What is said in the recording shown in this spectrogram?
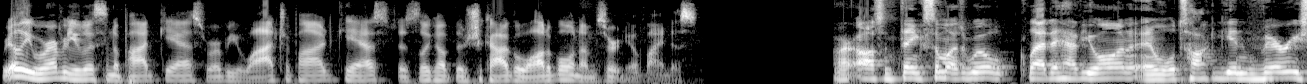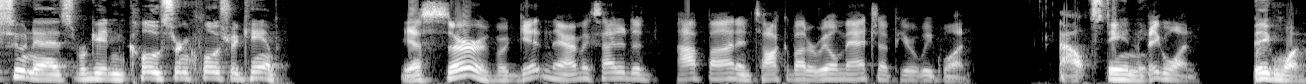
really, wherever you listen to podcasts, wherever you watch a podcast, just look up the Chicago Audible, and I'm certain you'll find us. All right, awesome. Thanks so much, Will. Glad to have you on, and we'll talk again very soon as we're getting closer and closer to camp. Yes, sir. We're getting there. I'm excited to hop on and talk about a real matchup here, week one. Outstanding. Big one. Big one.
